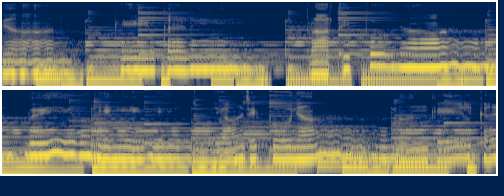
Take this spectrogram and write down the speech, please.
ഞാൻ ദൈവമേ യാചിപ്പു ഞാൻ കേൾക്കണേ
